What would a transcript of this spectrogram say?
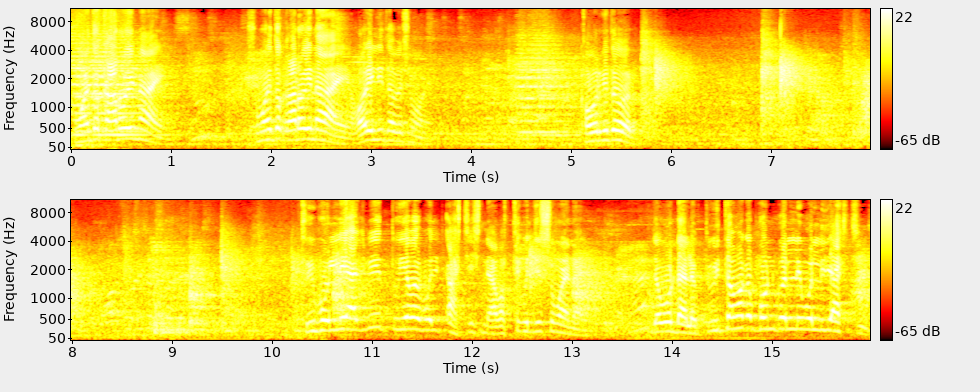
সময় তো কারোই নাই। সময় তো কারোই নাই। হয় নিতে হবে সময়। খবর কি তোর? তুই বললি আসবি, তুই আবার বল আসছিস না, আবার থেকে বলছিস সময় নাই। যাব ডায়লগ তুই তো আমাকে ফোন করলি, বললি যে আসছিস।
